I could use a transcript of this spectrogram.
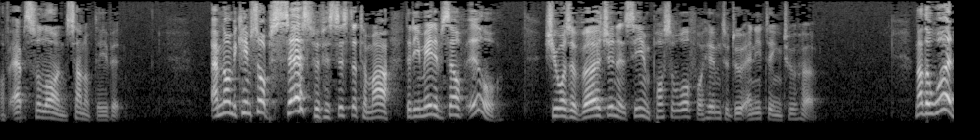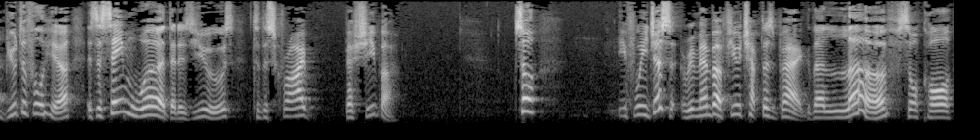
of Absalom, son of David. Amnon became so obsessed with his sister Tamar that he made himself ill. She was a virgin, it seemed impossible for him to do anything to her. Now the word beautiful here is the same word that is used to describe Bathsheba. So, if we just remember a few chapters back, the love, so-called,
